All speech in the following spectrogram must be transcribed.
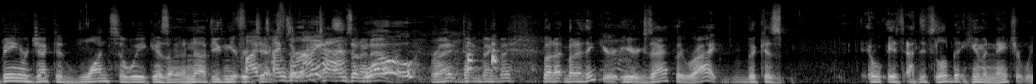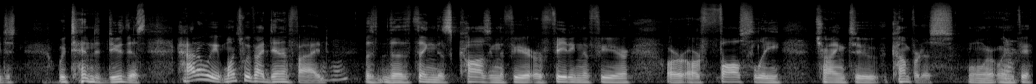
being rejected once a week isn't enough, you can get Five rejected times 30 times in an Whoa. hour, right? Bang, bang, bang. But but I think you're you're exactly right because it, it's, it's a little bit human nature. We just we tend to do this. How do we once we've identified mm-hmm. the, the thing that's causing the fear or feeding the fear or, or falsely trying to comfort us when we're, when yeah. in fear?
